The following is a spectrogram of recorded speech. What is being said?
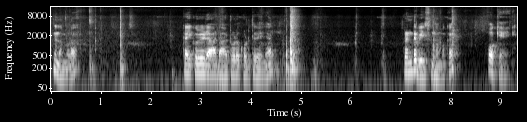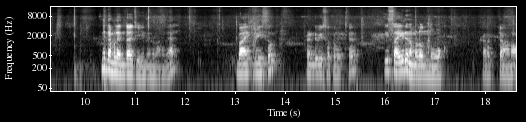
ഇനി നമ്മൾ കൈക്കുഴിയുടെ ആ കൊടുത്തു കഴിഞ്ഞാൽ ഫ്രണ്ട് പീസ് നമുക്ക് ഓക്കെ ആയി. എന്നിട്ട് നമ്മൾ എന്താ ചെയ്യുന്നതെന്ന് പറഞ്ഞാൽ ബാക്ക് പീസും ഫ്രണ്ട് പീസും ഒക്കെ വെച്ച് ഈ സൈഡ് നമ്മളൊന്ന് നോക്കും. കറക്റ്റാണോ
